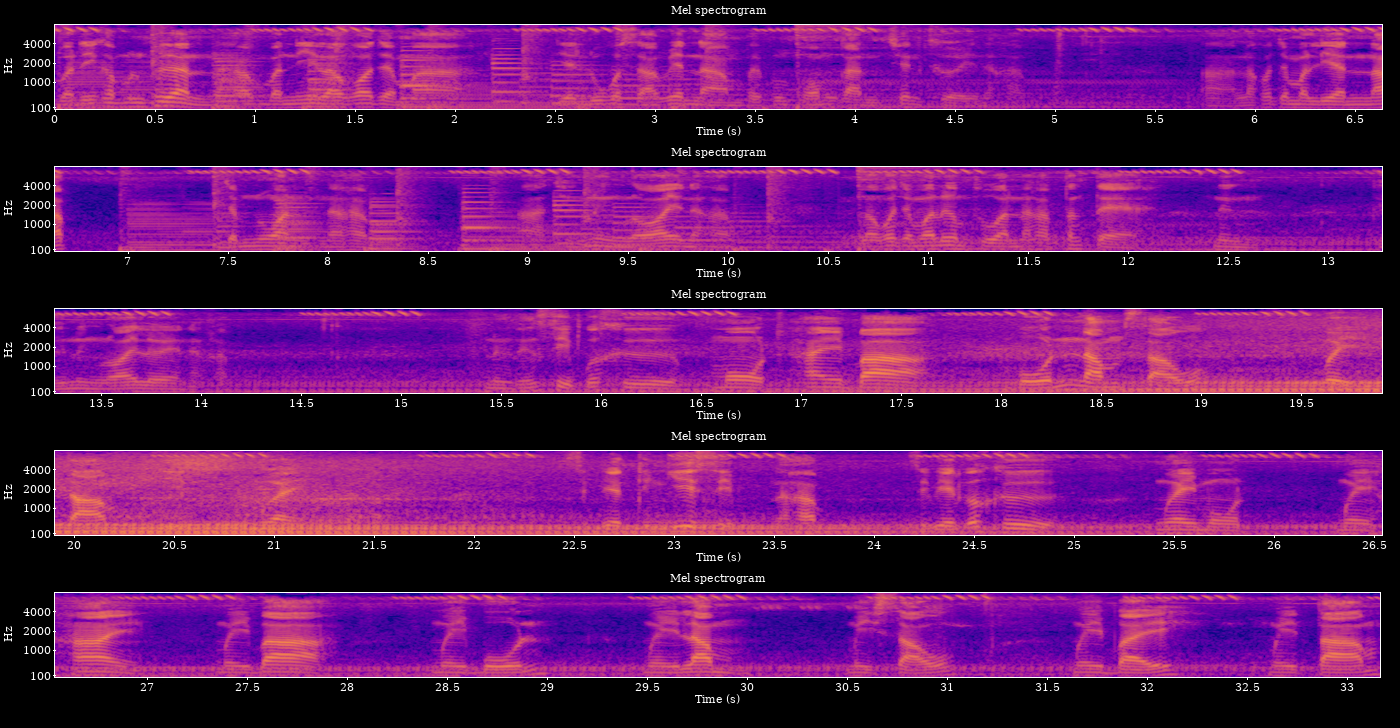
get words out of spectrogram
สวัสดีครับเพื่อนๆนะครับ วันนี้เราก็จะมาเรียนรู้ภาษาเวียดนามไปพร้อมๆกันเช่นเคยนะครับอ่าเราก็จะมาเรียนนับจำนวนนะครับอ่าถึง 100 นะครับ เราก็จะมาเริ่มทวนนะครับ ตั้งแต่ 1 ถึง 100 เลยนะครับ1ถึง10 ก็คือโหมดไฮบาโบนนำเสาเบยตามทีเมื่อยนะครับ11ถึง20 นะครับ 11 ก็คือเมื่อยโหมดเมื่อยไฮเมื่อยบาเมื่อยโบน เมยลำเมยเสาเมยใบเมยตาม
